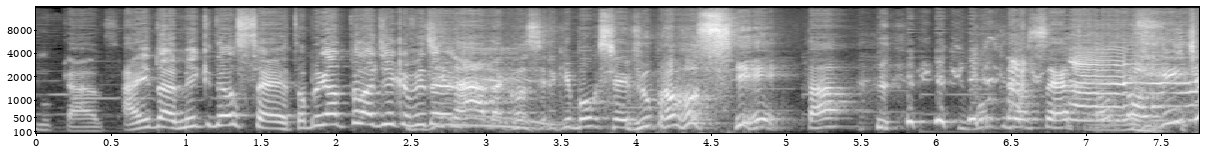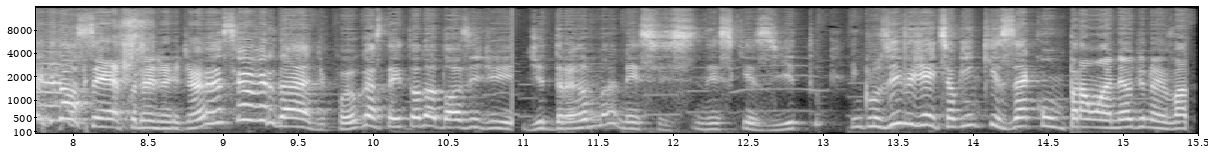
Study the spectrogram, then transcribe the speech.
no caso. Ainda bem que deu certo. Obrigado pela dica, De Vidani. nada, Conselho. Que bom que serviu pra você, tá? Que bom que deu certo. Alguém tinha que dar certo, né, gente? Essa é a verdade. Pô, eu gastei toda a dose de, de drama nesse, nesse quesito. Inclusive, gente, se alguém quiser comprar um anel de noivado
